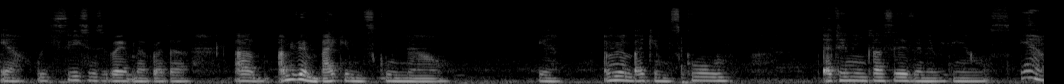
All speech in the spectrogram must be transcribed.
Yeah week three since we buried my brother. Um i'm even back in school now. Yeah i'm even back in school attending classes and everything else. Yeah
